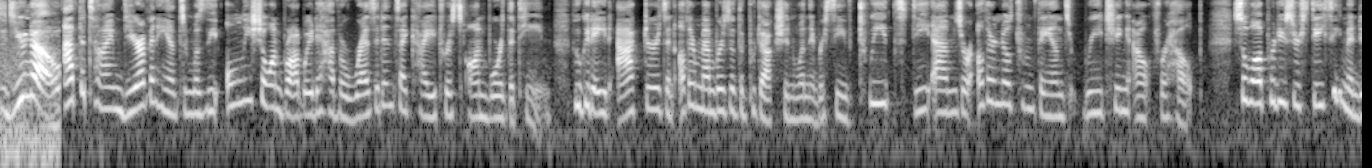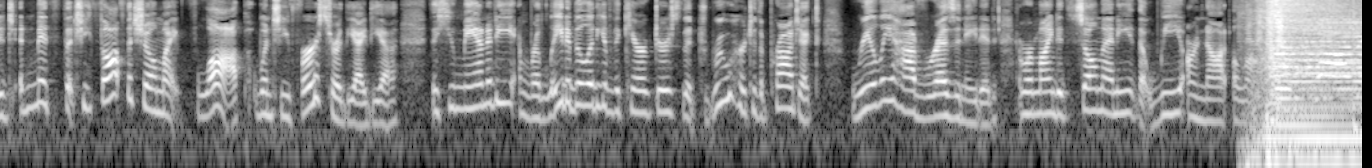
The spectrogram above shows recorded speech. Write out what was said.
Did you know? At the time, Dear Evan Hansen was the only show on Broadway to have a resident psychiatrist on board the team who could aid actors and other members of the production when they received tweets, DMs, or other notes from fans reaching out for help. So while producer Stacey Mindich admits that she thought the show might flop when she first heard the idea, the humanity and relatability of the characters that drew her to the project really have resonated and reminded so many that we are not alone.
